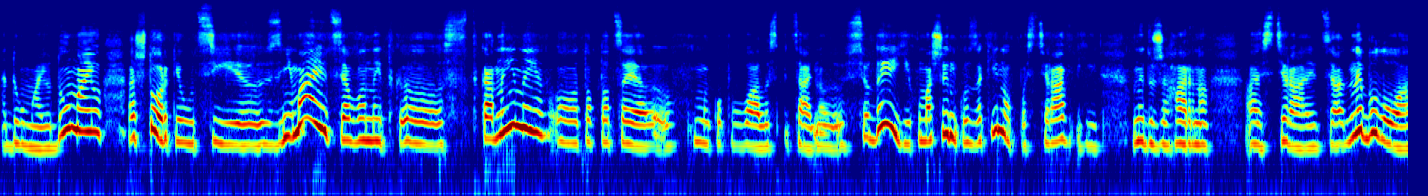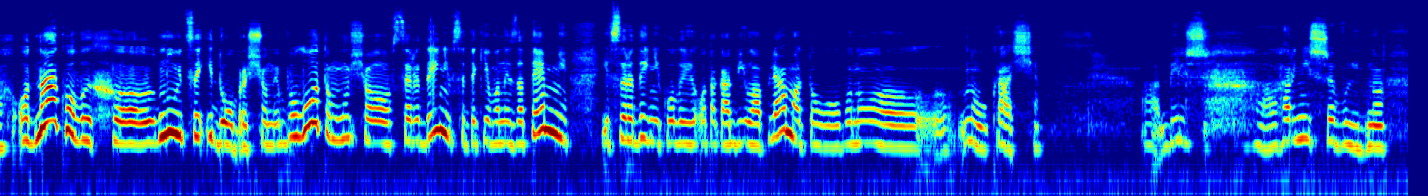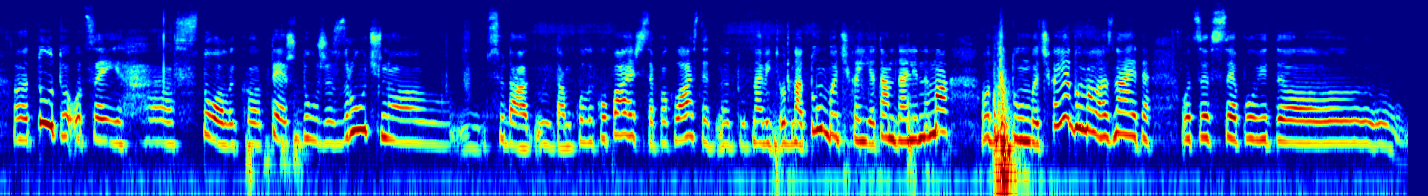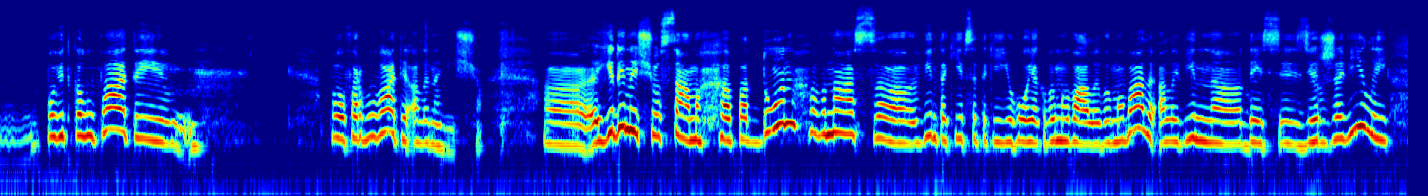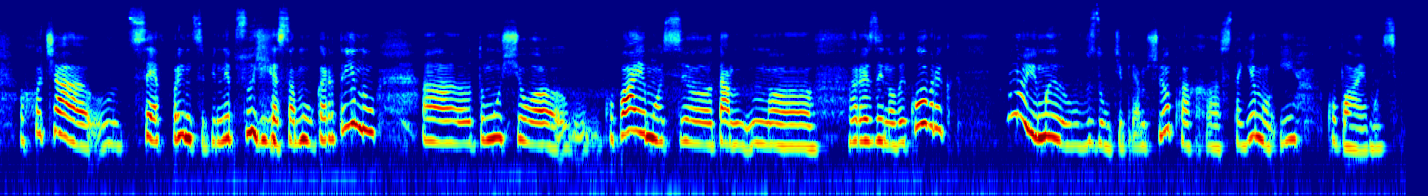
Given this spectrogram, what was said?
Думаю, думаю. Шторки у ці знімаються, вони е, з тканини, тобто це е, ми купували спеціально сюди, їх в машинку закинув, постирав і вони дуже гарно е, стираються. Не було однакових, е, ну і це і добре, що не було, тому що всередині все-таки вони затемні, і всередині, коли отака біла пляма, то воно е, ну, краще. Більш гарніше видно. Е, Тут оцей е, столик е, теж дуже зручно. Сюди, там, коли купаєшся, покласти. Тут навіть одна тумбочка є, там далі нема одна тумбочка. Я думала, знаєте, оце все повід, повідколупати, пофарбувати, але навіщо? Е, Єдине, що сам поддон в нас, е, він такий, все-таки його як вимивали, вимивали, але він е, десь зіржавілий. Хоча це, в принципі, не псує саму картину, е, тому що купаємось, е, там е, резиновий коврик, ну і ми в взуті прям в шльопках е, стаємо і купаємось.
